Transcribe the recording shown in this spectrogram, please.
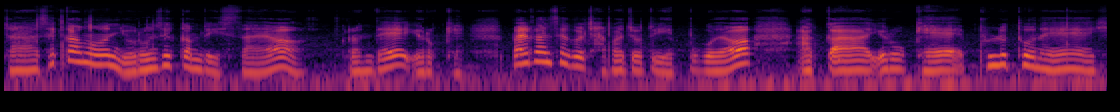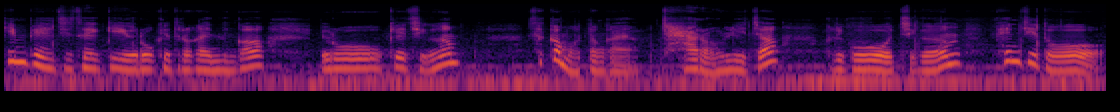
자, 색감은 이런 색감도 있어요. 그런데 이렇게 빨간색을 잡아줘도 예쁘고요. 아까 이렇게 블루톤에 흰 베이지색이 이렇게 들어가 있는 거 이렇게 지금 색감 어떤가요? 잘 어울리죠? 그리고 지금 펜지도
